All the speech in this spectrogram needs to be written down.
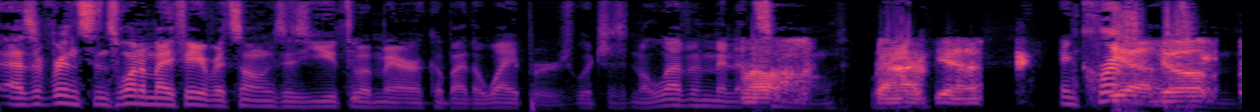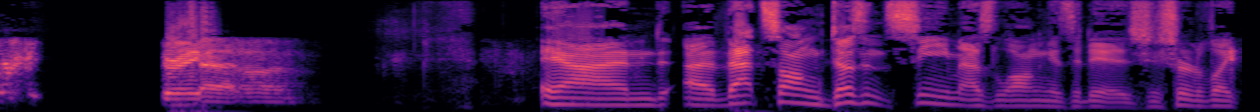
As a, for instance, one of my favorite songs is "Youth of America" by the Wipers, which is an 11 minute Oh, song. God, yeah. Incredible. Yeah. Great. Uh, and uh, that song doesn't seem as long as it is. You're sort of like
